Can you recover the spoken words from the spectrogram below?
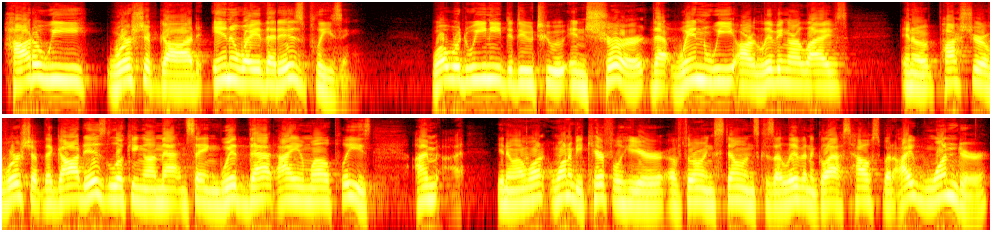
how do we worship God in a way that is pleasing? What would we need to do to ensure that when we are living our lives in a posture of worship, that God is looking on that and saying, With that, I am well pleased? I'm, you know, I want, want to be careful here of throwing stones because I live in a glass house, but I wonder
